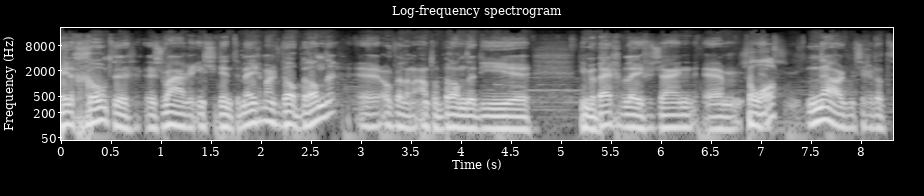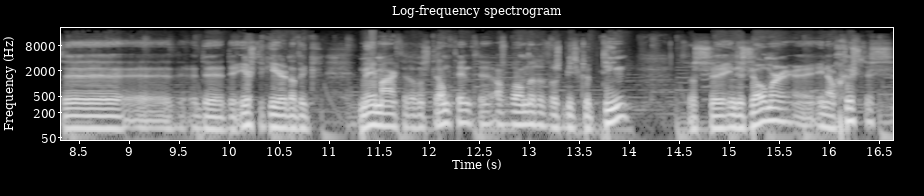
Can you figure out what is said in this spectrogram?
hele grote, eh, zware incidenten meegemaakt. Wel branden. Eh, ook wel een aantal branden die, eh, die me bijgebleven zijn. Ehm, Zoals? nou, ik moet zeggen dat de, de eerste keer dat ik meemaakte dat een strandtent afbrandde, dat was Beach Club 10. Het was in de zomer, in augustus,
